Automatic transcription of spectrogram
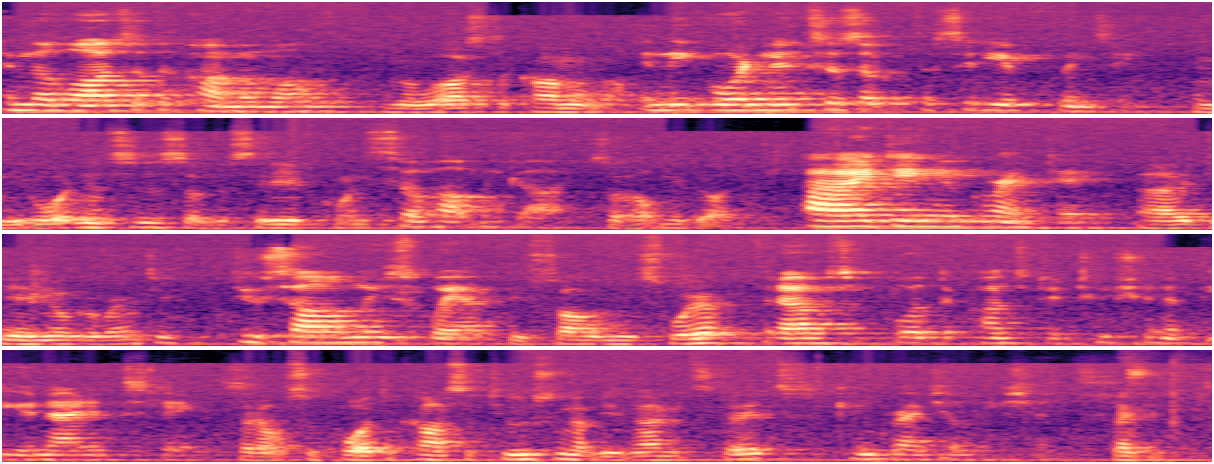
and the laws of the Commonwealth and the laws of the Commonwealth, and the ordinances of the city of Quincy. And the ordinances of the city of Quincy. So help me God. So help me God. I, Daniel Garrett, I, Daniel Guarente, do solemnly swear do solemnly swear that I will support the Constitution of the United States. that I will support the Constitution of the United States. Congratulations. Thank you.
